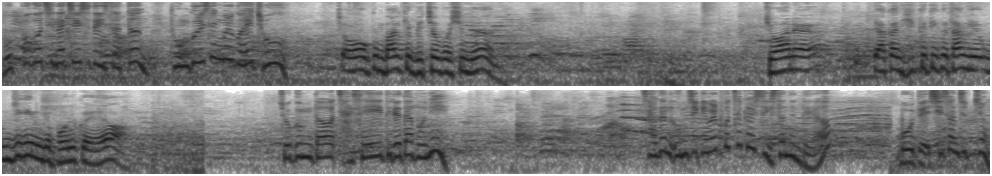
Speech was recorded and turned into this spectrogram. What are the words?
못 보고 지나칠 수도 있었던 동굴 생물과의 조우 조금 밝게 비춰보시면 저 안에 약간 희끗희끗한 게 움직이는 게 보일 거예요. 조금 더 자세히 들여다보니 작은 움직임을 포착할 수 있었는데요. 모두의 시선 집중.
